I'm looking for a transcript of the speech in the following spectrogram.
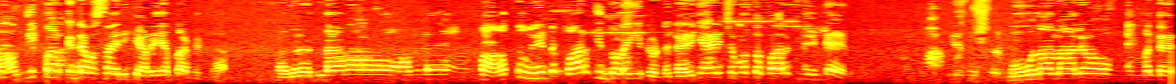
ഗാന്ധി പാർക്കിന്റെ അവസ്ഥ എനിക്ക് അറിയാൻ പാടില്ല. അത് എന്താണ് അവർ അകത്ത് വീണ്ടും പാർക്കിംഗ് തുടങ്ങിയിട്ടുണ്ട്. കഴിഞ്ഞ ആഴ്ച മൊത്തം പാർക്കിംഗ് ഇല്ലായിരുന്നു. മൂന്നോ നാലോ മറ്റേ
